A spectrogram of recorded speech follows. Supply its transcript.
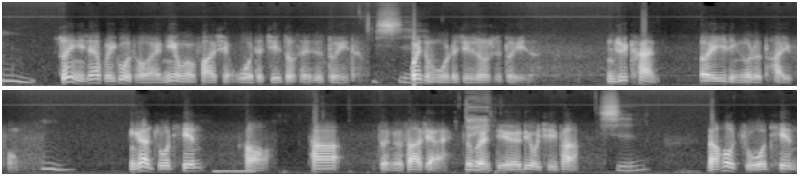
嗯，所以你现在回过头来，你有没有发现我的节奏才是对的？是，为什么我的节奏是对的？你去看二一零二的泰丰。嗯。你看昨天，哦，它整个杀下来，对不对？跌了六七趴。是。然后昨天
